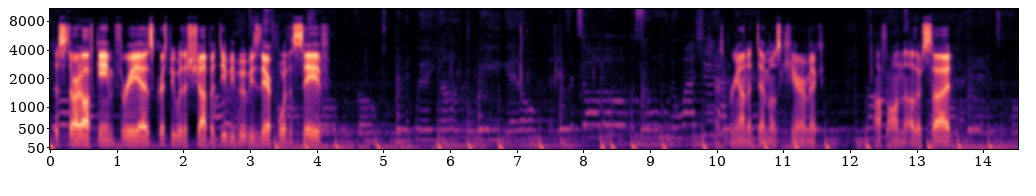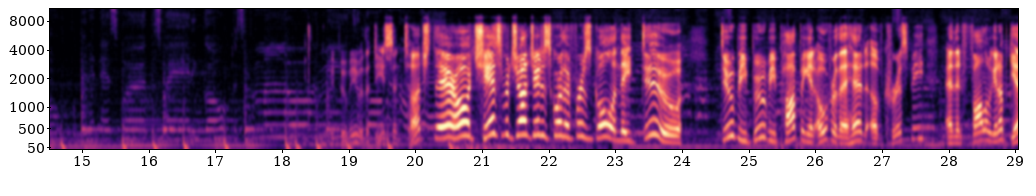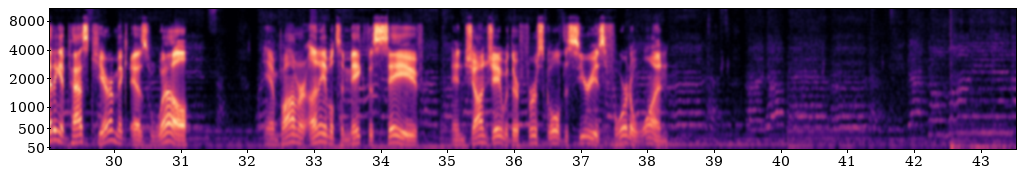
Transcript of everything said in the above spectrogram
to start off game three as Crispy with a shot, but DB Booby's there for the save. As Brianna demos Keramik off on the other side. With a decent touch there. Oh, a chance for John Jay to score their first goal, and they do. Doobie Booby popping it over the head of Crispy, and then following it up, getting it past Keramik as well. And Bomber unable to make the save, and John Jay with their first goal of the series, 4 to 1.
